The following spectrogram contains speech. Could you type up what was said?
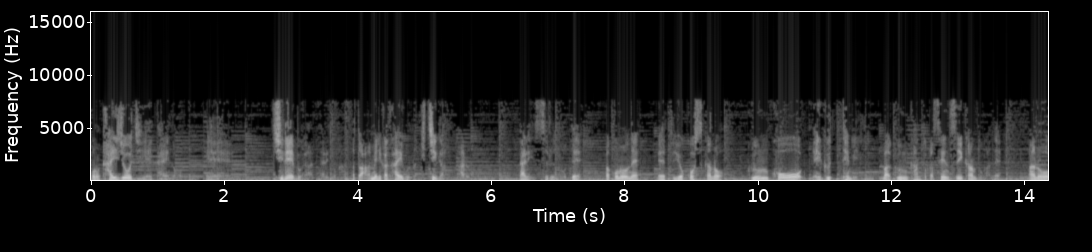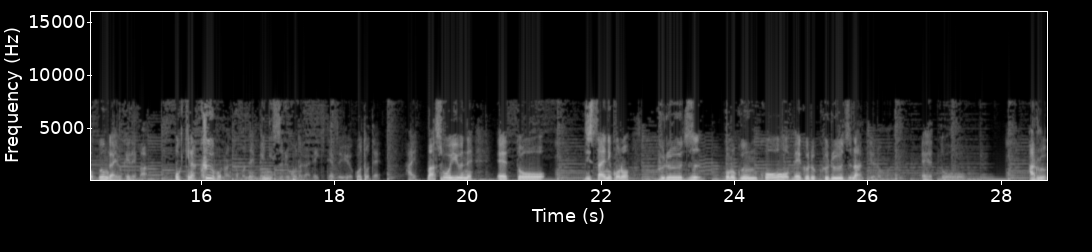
この海上自衛隊の、えー、司令部があったりとか、あとはアメリカ海軍の基地があるたりするので、まあ、このね、えっ、ー、と、横須賀の軍港を巡ってみる。まあ、軍艦とか潜水艦とかね、あの、運が良ければ、大きな空母なんかもね、目にすることができてということで、はい。まあ、そういうね、えっ、ー、と、実際にこのクルーズ、この軍港を巡るクルーズなんていうのもね、えっ、ー、と、ある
